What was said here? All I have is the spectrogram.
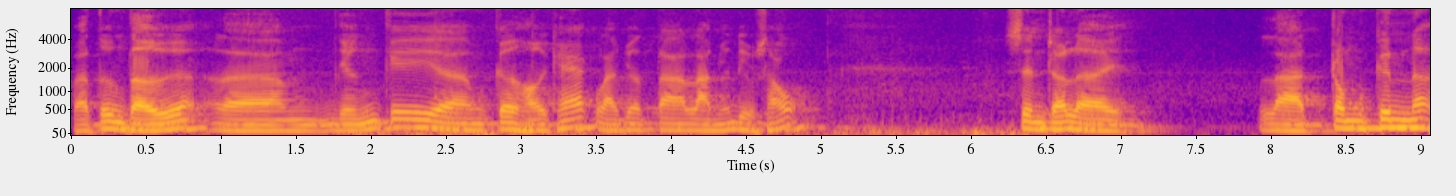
Và tương tự á, là những cái ờ, cơ hội khác làm cho ta làm những điều xấu. Xin trả lời là trong kinh đó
